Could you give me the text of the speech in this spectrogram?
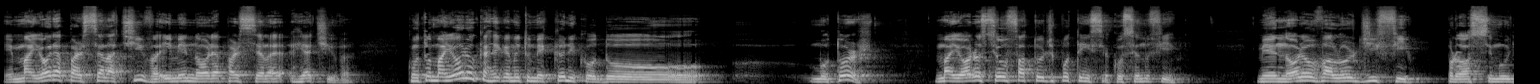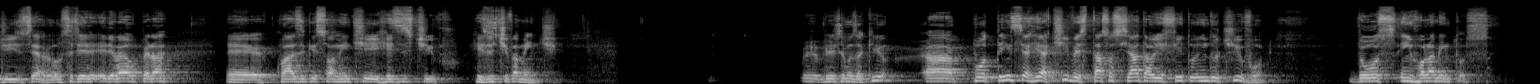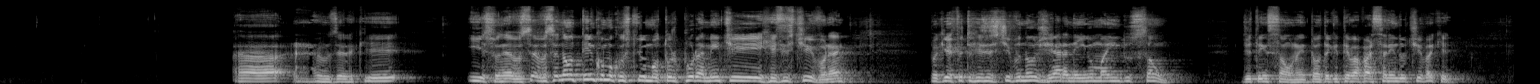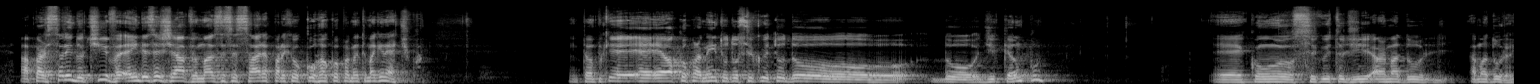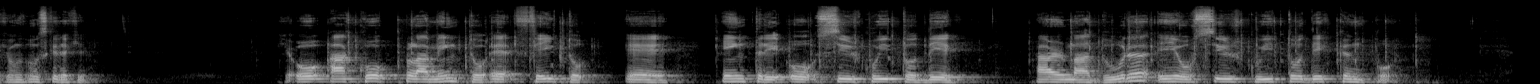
E maior é a parcela ativa e menor é a parcela reativa. Quanto maior é o carregamento mecânico do motor, maior é o seu fator de potência, cosseno φ. Menor é o valor de φ, próximo de zero. Ou seja, ele vai operar é, quase que somente resistivo, resistivamente. Vejamos aqui, a potência reativa está associada ao efeito indutivo dos enrolamentos. Ah, vamos ver aqui. Isso, né? Você, você não tem como construir um motor puramente resistivo, né? Porque o efeito resistivo não gera nenhuma indução de tensão, né? Então tem que ter uma parcela indutiva aqui. A parcela indutiva é indesejável, mas necessária para que ocorra acoplamento magnético. Então, porque é, é o acoplamento do circuito do, do, de campo é, com o circuito de armadura, armadura que vamos escrever aqui. O acoplamento é feito é, entre o circuito de armadura e o circuito de campo.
